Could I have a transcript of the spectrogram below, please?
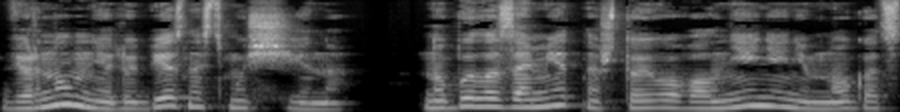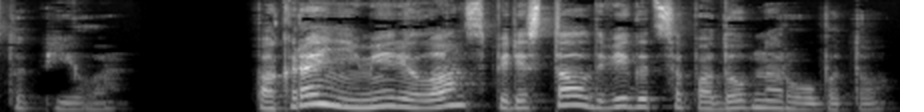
Вернул мне любезность мужчина, но было заметно, что его волнение немного отступило. По крайней мере, Ланс перестал двигаться подобно роботу.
